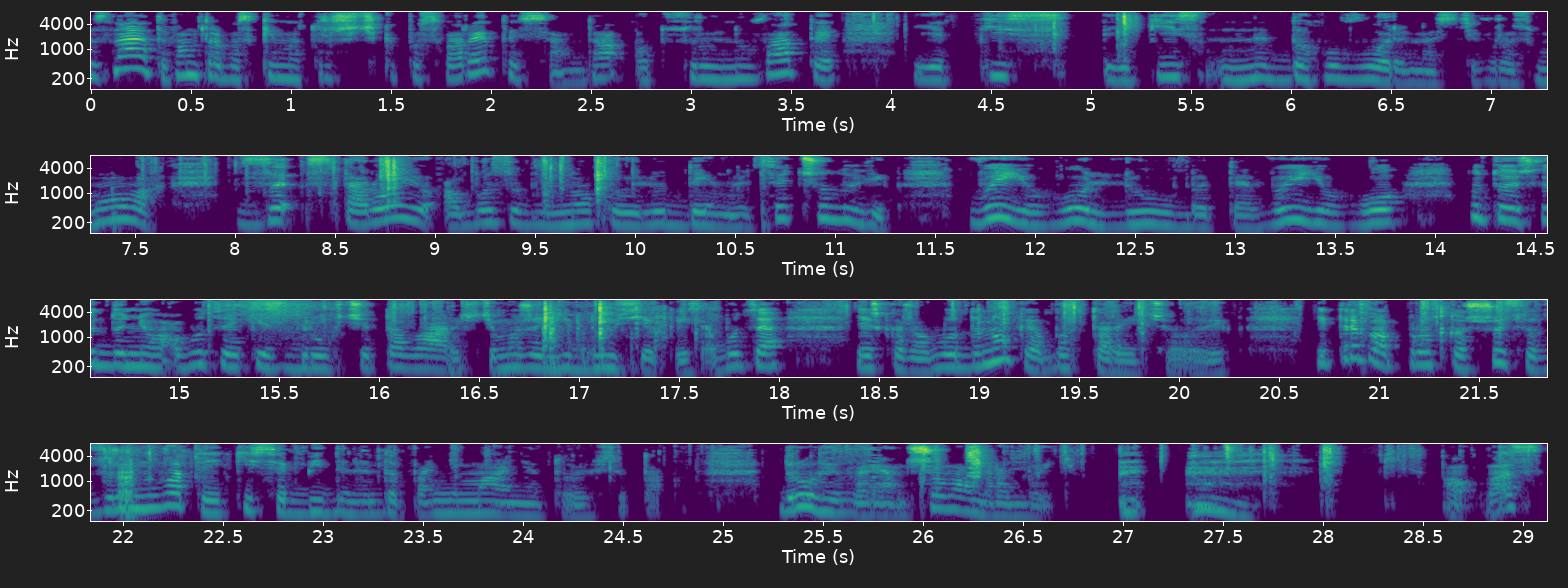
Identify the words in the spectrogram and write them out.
Ви знаєте, вам треба з кимось трошечки посваритися, да? от зруйнувати якісь, якісь недоговореності в розмовах з старою або з одинокою людиною. Це чоловік. Ви його любите, ви його, ну тобто ви до нього, або це якийсь друг чи товариш, чи може дідусь якийсь, або це, я ж кажу, або одинокий, або старий чоловік. І треба просто щось от зруйнувати, якісь обіди, недопонімання, то все так. Другий варіант, що вам робити? А у вас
